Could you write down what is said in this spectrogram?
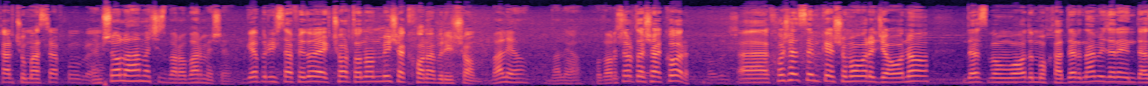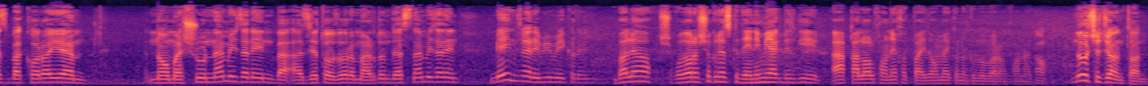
خرج و مصرف خوب ان شاء الله همه چیز برابر میشه. گپ ریش سفیدا یک چهار تا نان میشه خانه بری شام. بله بله خدا را بسیار تشکر. خوش هستیم که شما ور جوانا دست به مواد مخدر نمی‌ذارین دست به کارهای نامشروع نمی‌زنین به اذیت آزار مردم دست نمی‌زنین. این غریبی می‌کنین. بله خدا را شکر است که دینیم یک دیگه اقلال خانه خود پیدا می‌کنه که ببرم خانه. نوش جانتان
